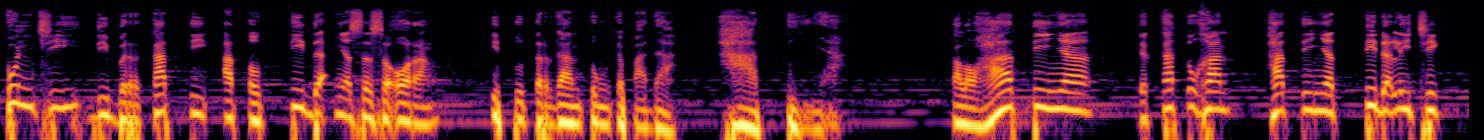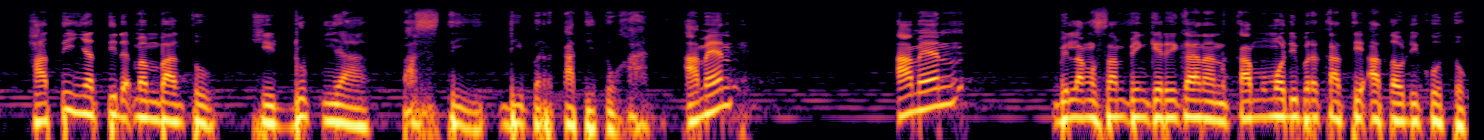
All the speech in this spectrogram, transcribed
kunci diberkati atau tidaknya seseorang itu tergantung kepada hatinya. Kalau hatinya dekat Tuhan, hatinya tidak licik, hatinya tidak membantu, hidupnya pasti diberkati Tuhan. Amin. Amin. Bilang samping kiri kanan, kamu mau diberkati atau dikutuk?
